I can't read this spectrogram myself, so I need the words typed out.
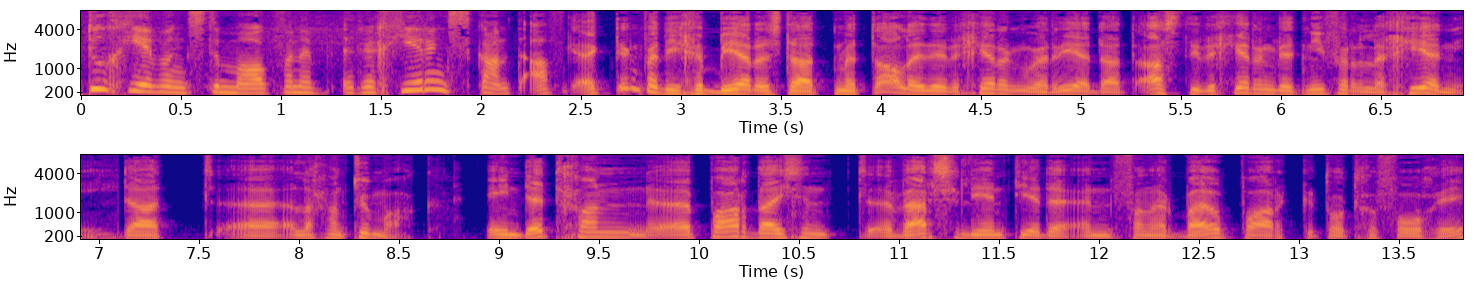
toegewings te maak van 'n regeringskant af? Ek dink wat die gebeur is dat Mittal het die regering ooreed dat as die regering dit nie vir hulle gee nie, dat uh, hulle gaan toemaak en dit gaan 'n uh, paar duisend uh, werksgeleenthede in Vanderbijlpark tot gevolg hê.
